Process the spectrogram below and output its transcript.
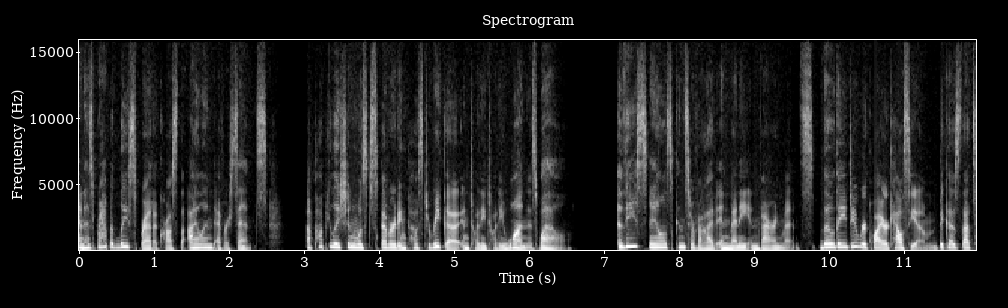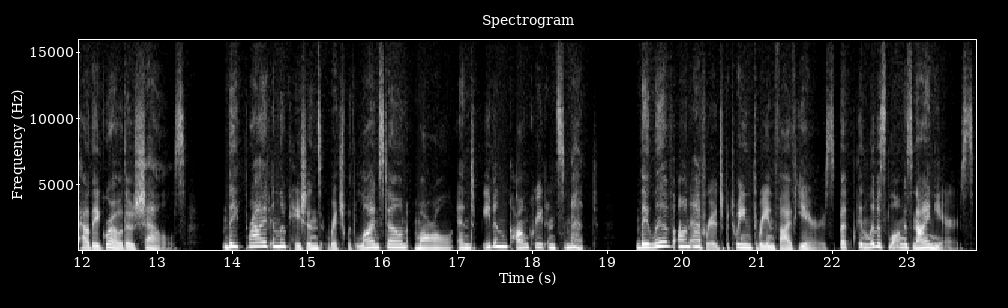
and has rapidly spread across the island ever since. A population was discovered in Costa Rica in 2021 as well. These snails can survive in many environments, though they do require calcium because that's how they grow those shells. They thrive in locations rich with limestone, marl, and even concrete and cement. They live on average between three and five years, but can live as long as nine years.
